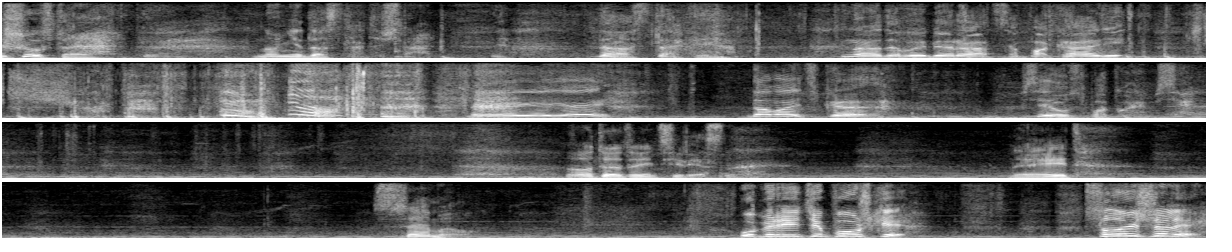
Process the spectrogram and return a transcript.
Ты шустрая, но недостаточно. Да, оставь ее. Надо выбираться, пока они... Черт. Эй-эй-эй! Давайте-ка все успокоимся. Вот это интересно. Нейт? Сэмюэл? Уберите пушки! Слышали?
